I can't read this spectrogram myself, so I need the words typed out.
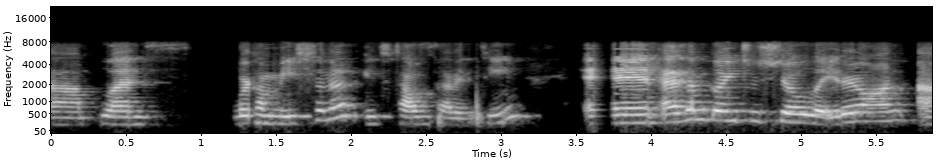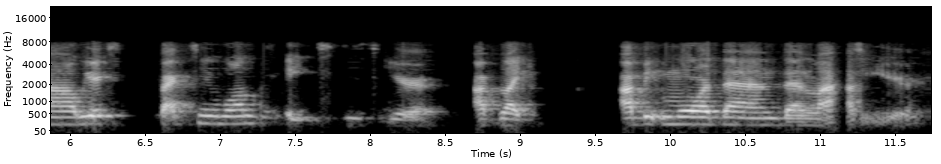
uh, plants were commissioned in 2017. And as I'm going to show later on, uh, we're expecting 1.8 this year, like a bit more than, than last year.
